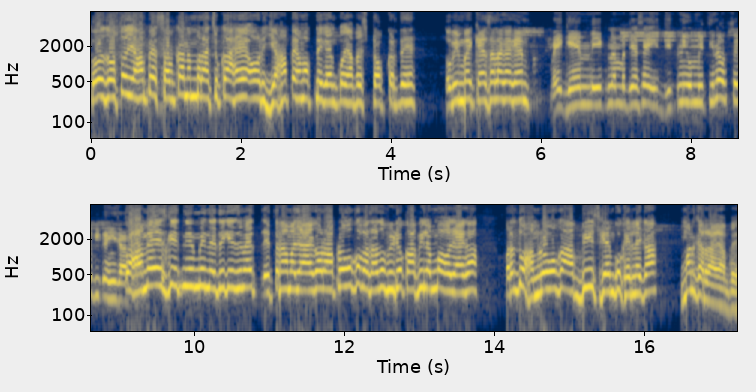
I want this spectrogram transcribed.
तो दोस्तों यहाँ पे सबका नंबर आ चुका है और यहाँ पे हम अपने गेम को यहाँ पे स्टॉप करते हैं। तो भीम भाई कैसा लगा गेम भाई गेम एक नंबर जैसे जितनी उम्मीद थी ना उससे भी कहीं तो हमें इसकी इतनी उम्मीद नहीं थी कि इसमें इतना मज़ा आएगा और आप लोगों को बता दो वीडियो काफ़ी लंबा हो जाएगा। परंतु हम लोगों का अब भी इस गेम को खेलने का मन कर रहा है यहाँ पे।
